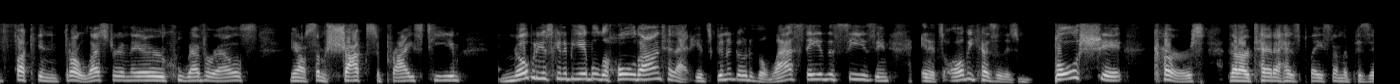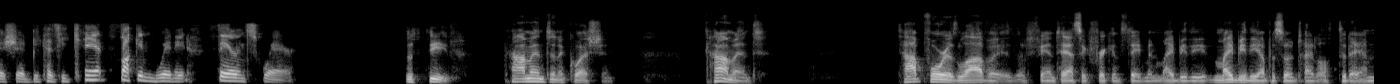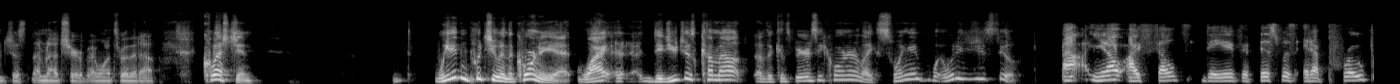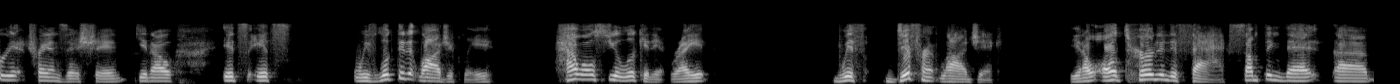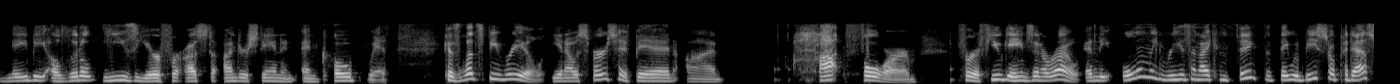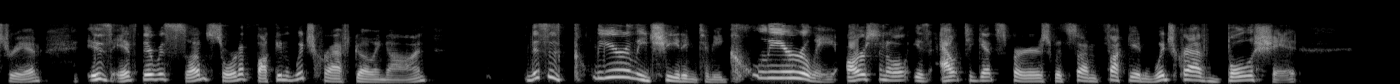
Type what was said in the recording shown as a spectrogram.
fucking throw Leicester in there, whoever else, you know, some shock surprise team. Nobody's going to be able to hold on to that. It's going to go to the last day of the season, and it's all because of this bullshit curse that Arteta has placed on the position because he can't fucking win it fair and square. So, Steve, comment and a question. Comment. Top four is lava is a fantastic freaking statement. Might be the might be the episode title today. I'm just I'm not sure, but I want to throw that out. Question. We didn't put you in the corner yet. Why uh, did you just come out of the conspiracy corner like swinging? What, what did you just do? Uh, you know, I felt Dave that this was an appropriate transition. You know, it's it's we've looked at it logically. How else do you look at it, right? With different logic, you know, alternative facts, something that uh, may be a little easier for us to understand and, and cope with. Because let's be real, you know, Spurs have been on hot form for a few games in a row. And the only reason I can think that they would be so pedestrian is if there was some sort of fucking witchcraft going on. This is clearly cheating to me. Clearly, Arsenal is out to get Spurs with some fucking witchcraft bullshit.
